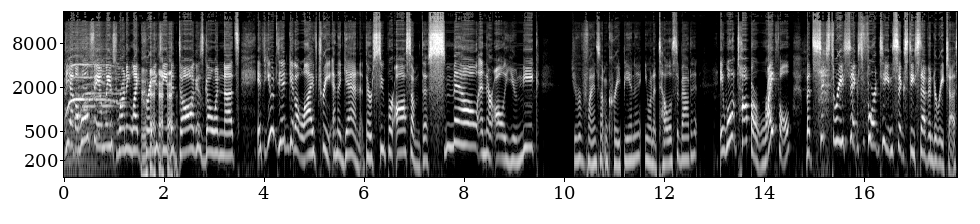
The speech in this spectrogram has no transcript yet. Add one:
Yeah, the whole family is running like crazy. the dog is going nuts. If you did get a live tree, and again, they're super awesome. The smell and they're all unique. Did you ever find something creepy in it? You want to tell us about it? It won't top a rifle, but 636 1467 to reach us.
